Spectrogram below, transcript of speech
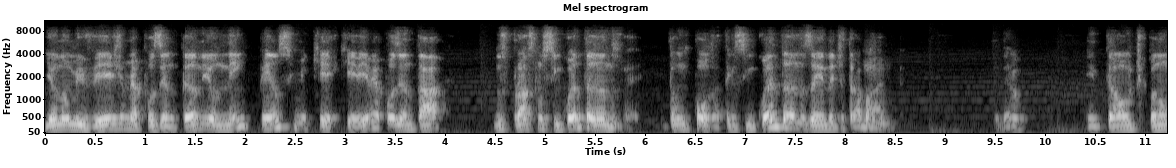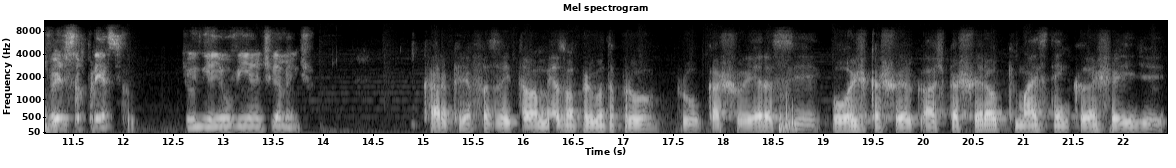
e eu não me vejo me aposentando e eu nem penso em me que, querer me aposentar nos próximos 50 anos, velho. Então, porra, tem 50 anos ainda de trabalho. Uhum. Entendeu? Então, tipo, eu não vejo essa pressa que eu, nem eu vinha antigamente. Cara, eu queria fazer então a mesma pergunta pro, pro Cachoeira, se hoje Cachoeira, acho que Cachoeira é o que mais tem cancha aí de,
